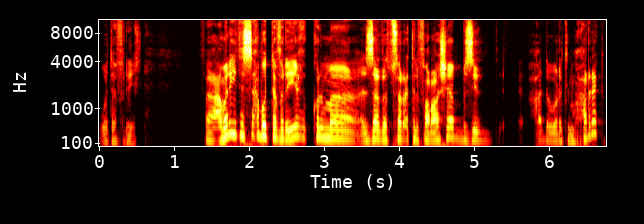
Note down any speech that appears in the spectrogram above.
وتفريغ. فعملية السحب والتفريغ كل ما زادت سرعة الفراشة بزيد دورة المحرك.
